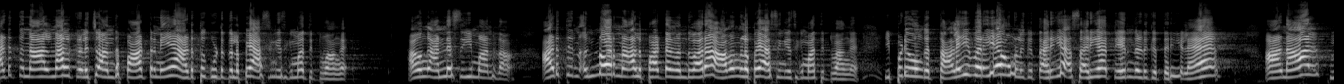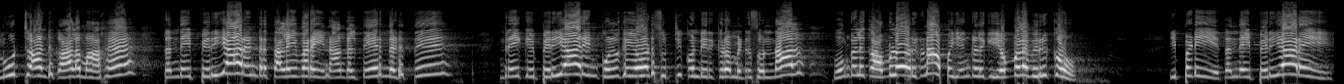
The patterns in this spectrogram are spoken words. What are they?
அடுத்த நாலு நாள் கழிச்சு அந்த பாட்டனையே அடுத்த கூட்டத்தில் போய் அசிங்க அசிங்கமாக திட்டுவாங்க. அவங்க அண்ணன் சீமான் தான். அடுத்து இன்னொரு நாலு பாட்டன் வந்து வர அவங்கள போய் அசிங்க அசிங்கமாக திட்டுவாங்க. இப்படி உங்கள் தலைவரையே உங்களுக்கு தரியா சரியா தேர்ந்தெடுக்க தெரியல. ஆனால் நூற்றாண்டு காலமாக தந்தை பெரியார் என்ற தலைவரை நாங்கள் தேர்ந்தெடுத்து இன்றைக்கு பெரியாரின் கொள்கையோடு சுற்றி கொண்டிருக்கிறோம் என்று சொன்னால் உங்களுக்கு அவ்வளோ இருக்குன்னா அப்போ எங்களுக்கு எவ்வளவு இருக்கும்? இப்படி தந்தை பெரியாரை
